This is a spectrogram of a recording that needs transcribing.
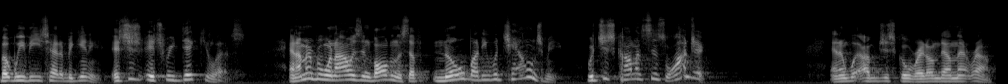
but we've each had a beginning. It's just, it's ridiculous. And I remember when I was involved in this stuff, nobody would challenge me with just common sense logic. And I would just go right on down that route.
